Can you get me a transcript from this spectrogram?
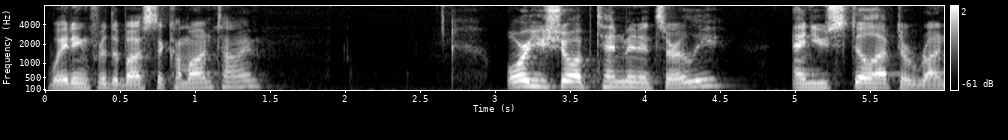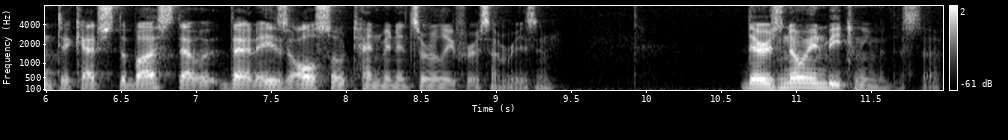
waiting for the bus to come on time, or you show up 10 minutes early and you still have to run to catch the bus that that is also 10 minutes early for some reason. There's no in between with this stuff.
